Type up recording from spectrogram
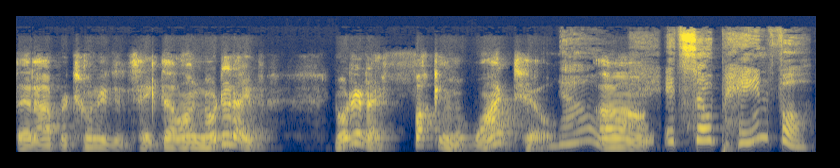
that opportunity to take that long. Nor did I nor did I fucking want to. No, um, it's so painful.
